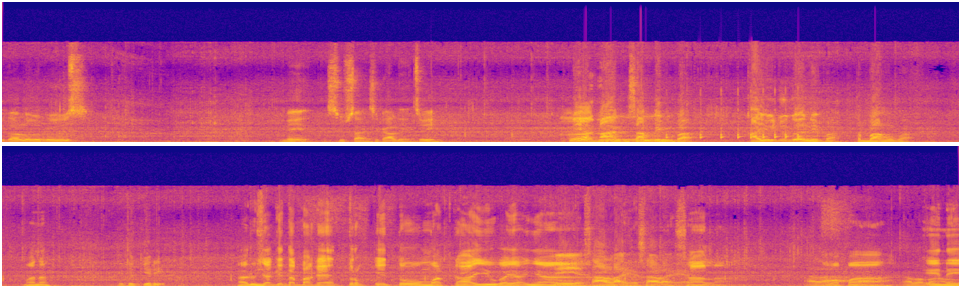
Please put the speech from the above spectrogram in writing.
kita lurus. Ini susah sekali, cuy. Ini apaan? Samping, Pak. Kayu juga nih, Pak. Tebang, Pak. Mana? Itu kiri. Harusnya kita pakai truk itu muat kayu kayaknya. Iya, salah ya, salah ya. Salah. Salah. Gak apa-apa. Nggak apa-apa, Ini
